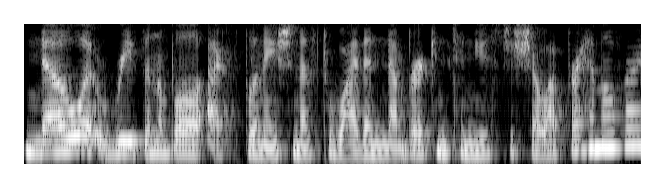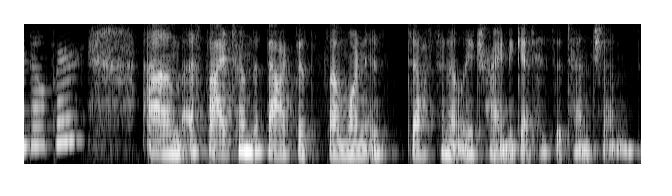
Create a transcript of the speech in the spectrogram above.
no reasonable explanation as to why the number continues to show up for him over and over, um, aside from the fact that someone is definitely trying to get his attention.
